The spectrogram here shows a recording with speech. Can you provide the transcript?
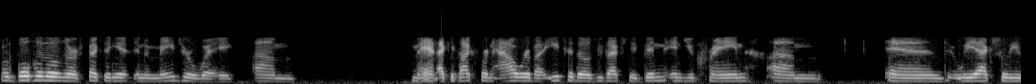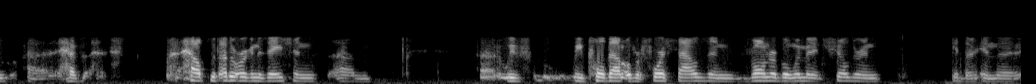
Well, both of those are affecting it in a major way. Um, man, I could talk for an hour about each of those. We've actually been in Ukraine, um, and we actually uh, have helped with other organizations. Um, uh, we've we pulled out over 4,000 vulnerable women and children in the in the,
